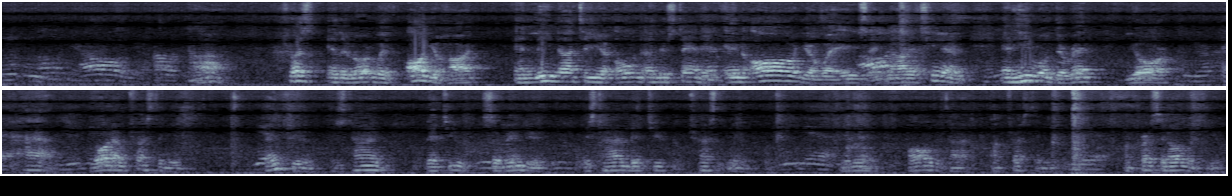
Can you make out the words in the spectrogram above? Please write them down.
Oh, oh, Ah. Trust in the Lord with all your heart and lean not to your own understanding. In all your ways acknowledge Him and He will direct your Your path. path. Lord, I'm trusting you. Yes. Thank you. It's time that you surrender. It's time that you trust me. Amen. Amen. All the time. I'm trusting you. Yes. I'm pressing on with you.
